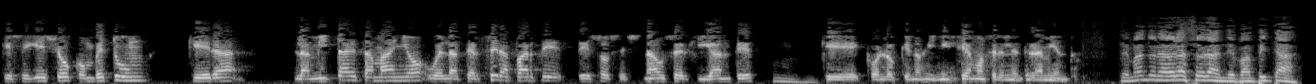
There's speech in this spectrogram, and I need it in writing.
que llegué yo con Betún, que era la mitad de tamaño o en la tercera parte de esos schnauzer gigantes que con los que nos iniciamos en el entrenamiento. Te mando un abrazo grande, Pampita.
